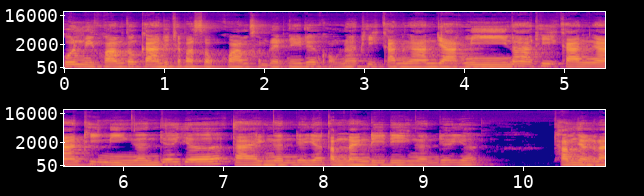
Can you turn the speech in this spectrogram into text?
คุณมีความต้องการที่จะประสบความสำเร็จในเรื่องของหน้าที่การงาน อยากมีหน้าที่การงานที่มีเงินเยอะๆได้เงินเยอะๆตำแหน่งดีๆ เงินเยอะๆทำอย่างไร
